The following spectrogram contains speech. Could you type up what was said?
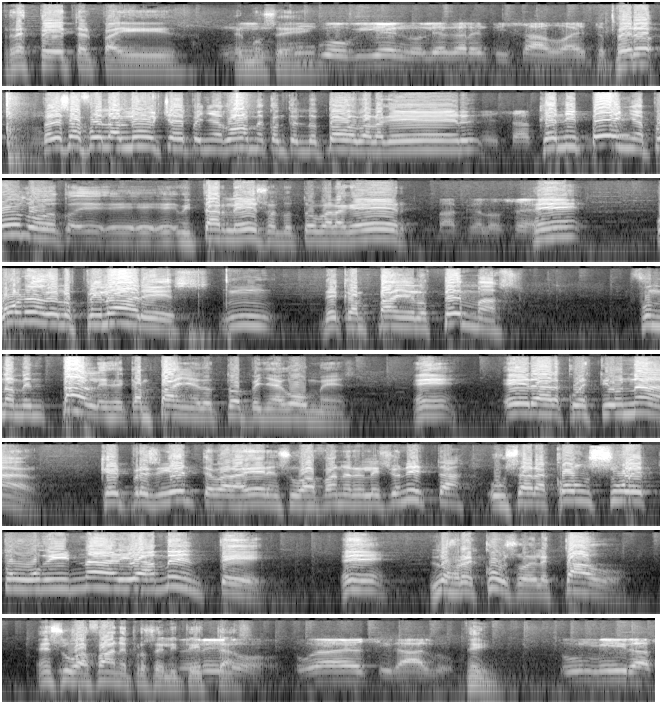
respeta el país, el museo. Un gobierno le ha garantizado a este pero, pero esa fue la lucha de Peña Gómez contra el doctor Balaguer. Que ni Peña pudo eh, eh, evitarle eso al doctor Balaguer. Para que lo sepa. ¿Eh? Uno de los pilares mm, de campaña, de los temas fundamentales de campaña del doctor Peña Gómez, era cuestionar que el presidente Balaguer en sus afanes reeleccionistas usara consuetudinariamente los recursos del Estado en sus afanes proselitistas. Pero, voy a decir algo. Tú miras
